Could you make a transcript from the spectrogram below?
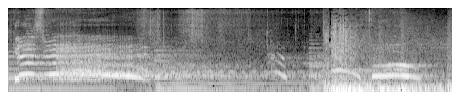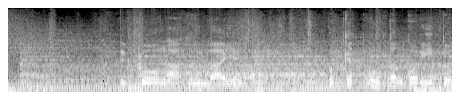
Crispy! Mahal ko ang aking bayan pagkat utang ko rito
